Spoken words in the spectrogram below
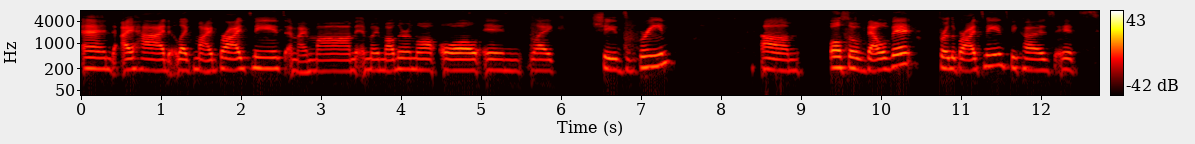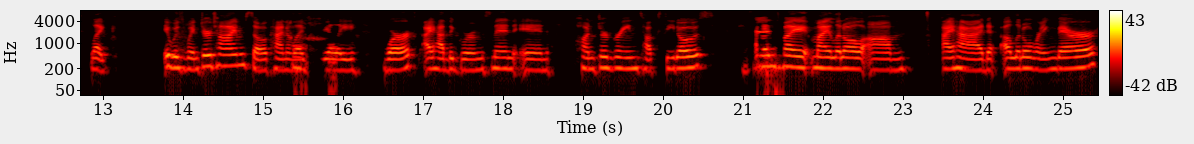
And I had like my bridesmaids and my mom and my mother in law all in like shades of green. Um, also velvet for the bridesmaids because it's like it was winter time so it kind of like really worked i had the groomsmen in hunter green tuxedos Amazing. and my my little um i had a little ring bearer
